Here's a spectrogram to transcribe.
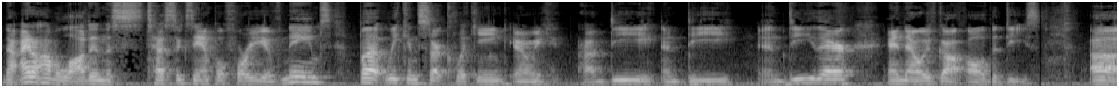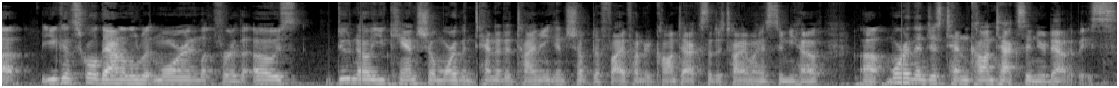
Now, I don't have a lot in this test example for you of names, but we can start clicking, and we have D and D and D there, and now we've got all the Ds. Uh, you can scroll down a little bit more and look for the O's. Do know you can show more than 10 at a time. You can show up to 500 contacts at a time. I assume you have uh, more than just 10 contacts in your database.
